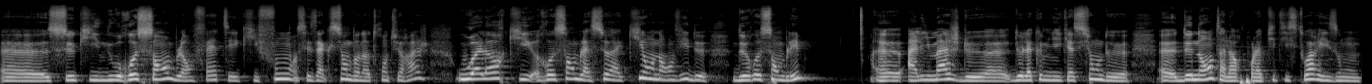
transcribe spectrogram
ceux qui nous ressemblent en fait et qui font ces actions dans notre entourage, ou alors qui ressemblent à ceux à qui on a envie de ressembler. Euh, à l'image de, euh, de, la communication de, euh, de, Nantes. Alors pour la petite histoire, ils ont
